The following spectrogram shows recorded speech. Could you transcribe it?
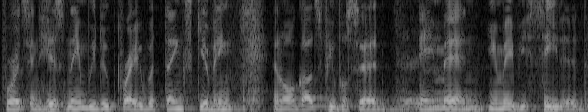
For it's in His name we do pray with thanksgiving. And all God's people said, Amen. Amen. You may be seated.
